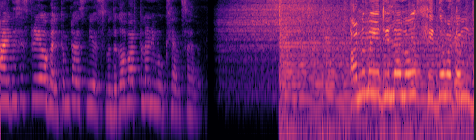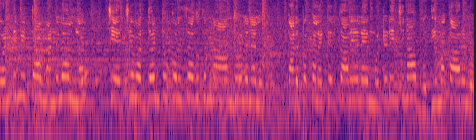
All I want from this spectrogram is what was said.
Hi this is Priya welcome to us news ముందుగా వార్తలోని ముఖ్యాంశాలు. అన్నమయ్య జిల్లాలో సిద్ధవటం ఒంటిమిట్ట మండలాలను చేర్చవద్దంటూ కొనసాగుతున్న ఆందోళనలు. కడప కలెక్టర్ కార్యాలయం ముట్టడించిన ఉద్యమకారులు.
